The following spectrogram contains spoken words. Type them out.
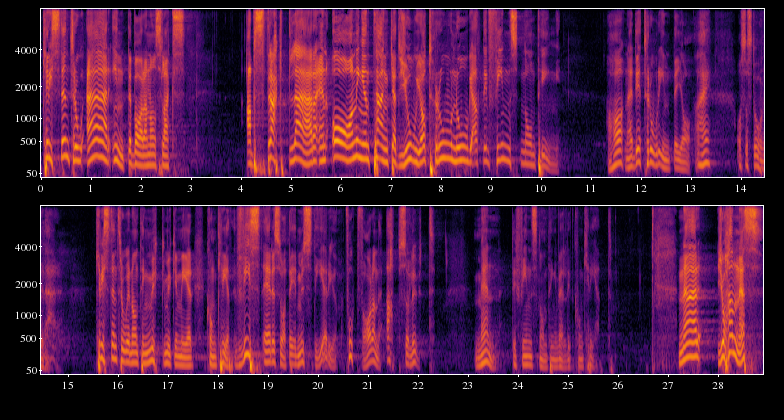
Kristen tro är inte bara någon slags abstrakt lära, en aning, en tanke att jo, jag tror nog att det finns någonting. Jaha, nej det tror inte jag. Nej, och så står vi där. Kristen tro är någonting mycket, mycket mer konkret. Visst är det så att det är mysterium, fortfarande, absolut. Men det finns någonting väldigt konkret. När Johannes,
